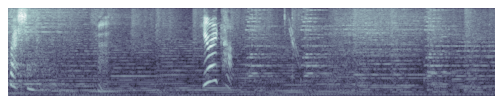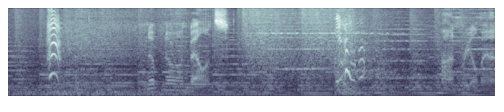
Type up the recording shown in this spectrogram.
Refreshing. Here I come. nope, no unbalance. Unreal, man.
